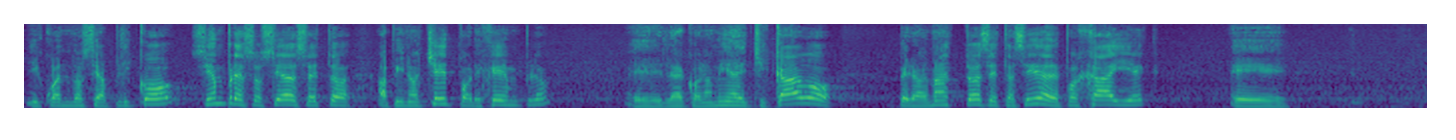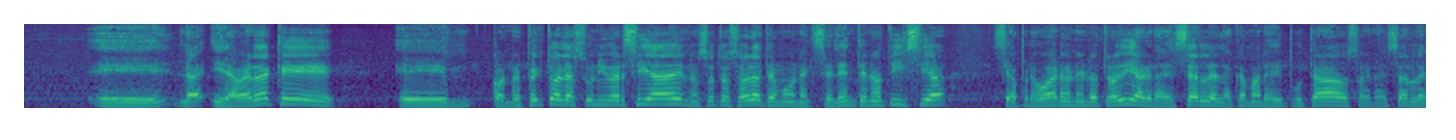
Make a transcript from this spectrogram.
y cuando se aplicó, siempre asociadas a esto, a Pinochet, por ejemplo, eh, la economía de Chicago, pero además todas estas ideas, después Hayek, eh, eh, y la verdad que con respecto a las universidades, nosotros ahora tenemos una excelente noticia, se aprobaron el otro día, agradecerle a la Cámara de Diputados, agradecerle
